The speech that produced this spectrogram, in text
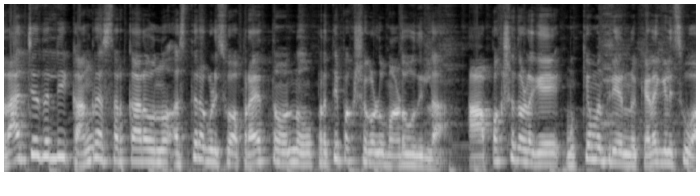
ರಾಜ್ಯದಲ್ಲಿ ಕಾಂಗ್ರೆಸ್ ಸರ್ಕಾರವನ್ನು ಅಸ್ಥಿರಗೊಳಿಸುವ ಪ್ರಯತ್ನವನ್ನು ಪ್ರತಿಪಕ್ಷಗಳು ಮಾಡುವುದಿಲ್ಲ. ಆ ಪಕ್ಷದೊಳಗೆ ಮುಖ್ಯಮಂತ್ರಿಯನ್ನು ಕೆಳಗಿಳಿಸುವ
